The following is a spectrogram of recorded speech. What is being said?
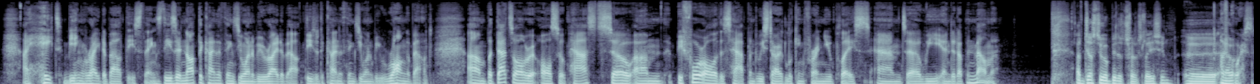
I hate being right about these things. These are not the kind of things you want to be right about. These are the kind of things you want to be wrong about. Um, but that's all also past. So um, before all of this happened, we started looking for a new place, and uh, we ended up in Malmö. I'll just do a bit of translation. Uh, of course.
